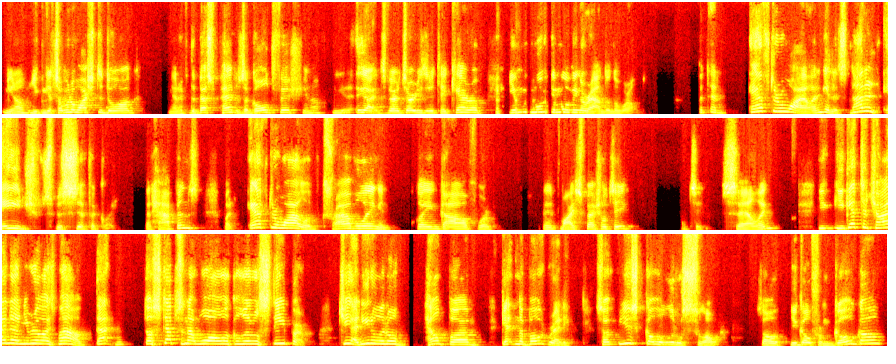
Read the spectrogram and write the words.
You know, you can get someone to watch the dog. And if the best pet is a goldfish, you know, yeah, it's very, it's very easy to take care of. You move, you're moving around in the world. But then after a while, and again, it's not an age specifically, that happens. But after a while of traveling and playing golf, or my specialty, let's see, sailing, you, you get to China and you realize, wow, that those steps in that wall look a little steeper. Gee, I need a little help um, getting the boat ready. So you just go a little slower. So you go from go go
